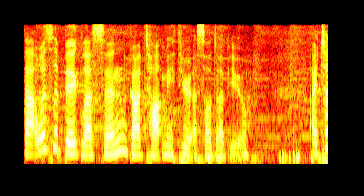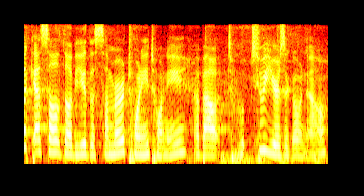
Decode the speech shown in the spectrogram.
That was the big lesson God taught me through SLW. I took SLW the summer of 2020, about two years ago now.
